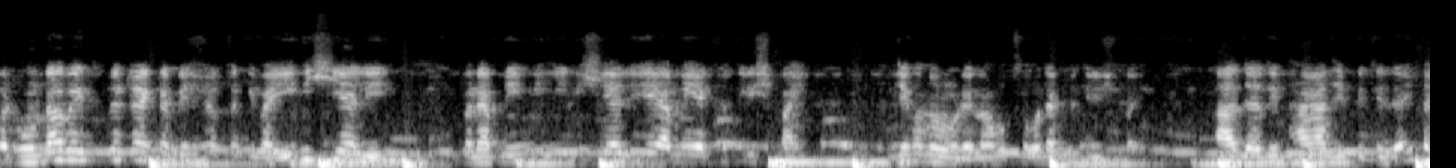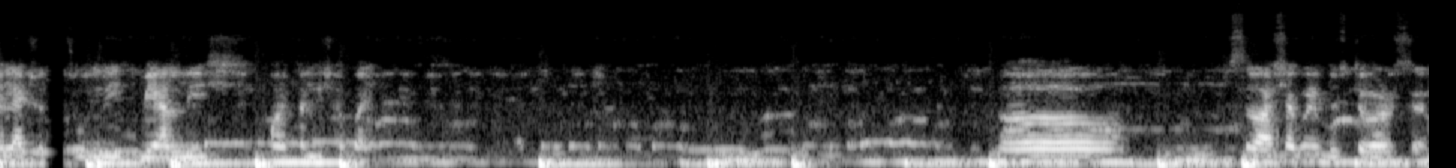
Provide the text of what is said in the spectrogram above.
বাট হোন্ডা এক্সপ্লেটার একটা বিশেষত্ব কি ভাই? ইনিশিয়ালি মানে আপনি ইনিশিয়ালি আমি একশো তিরিশ পাই। যে কোনো রোডে নবকসবত একশো তিরিশ পাই। আর যদি ভাঙা জিপিতে যাই, তাহলে একশো চল্লিশ, বিয়াল্লিশ পঁয়তাল্লিশও পাই তো আশা করি বুঝতে পারছেন।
